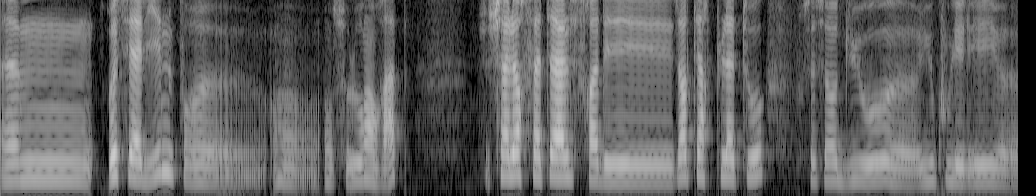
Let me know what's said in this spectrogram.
Euh, Océaline pour, euh, en, en solo, en rap. Chaleur Fatale fera des interplateaux. Ça, c'est un duo euh, ukulélé euh,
